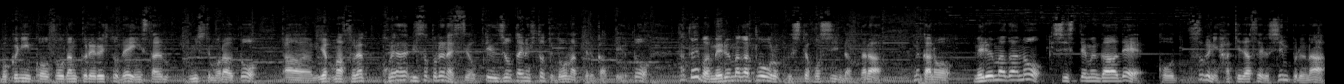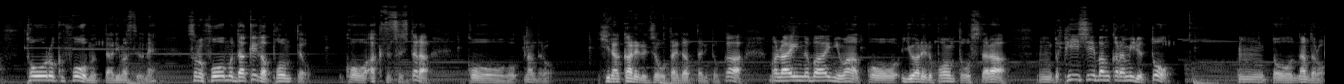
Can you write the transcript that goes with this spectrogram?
僕にこう相談くれる人でインスタ見せてもらうと、あいや、まあ、それは、これはリスト取れないですよっていう状態の人ってどうなってるかっていうと、例えばメルマガ登録してほしいんだったら、なんかあの、メルマガのシステム側で、こう、すぐに吐き出せるシンプルな登録フォームってありますよね。そのフォームだけがポンって、こう、アクセスしたら、こう、なんだろう、開かれる状態だったりとか、まあ、LINE の場合には、こう、URL ポンと押したら、うんと、PC 版から見ると、うんと、なんだろう、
